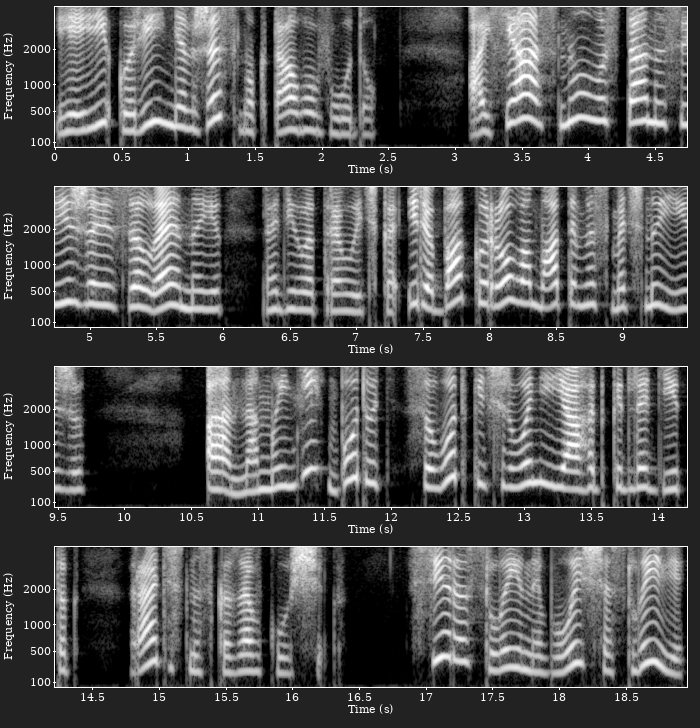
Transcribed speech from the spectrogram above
Її коріння вже смоктало воду. А я знову стану свіжою зеленою, раділа травичка, і ряба корова матиме смачну їжу. А на мені будуть солодкі червоні ягодки для діток, радісно сказав кущик. Всі рослини були щасливі,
